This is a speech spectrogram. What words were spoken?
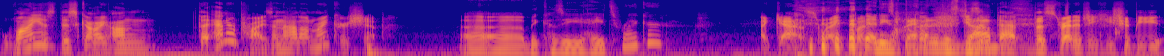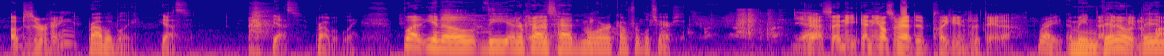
Why is this guy on the Enterprise and not on Riker's ship? Uh, because he hates Riker, I guess, right? But and he's bad at his job. isn't that the strategy he should be observing? Probably, yes, yes, probably. But you know, the Enterprise had more comfortable chairs. Yeah. Yes, and he and he also had to play games with data. Right. I mean, That they had to be don't. the They plot,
